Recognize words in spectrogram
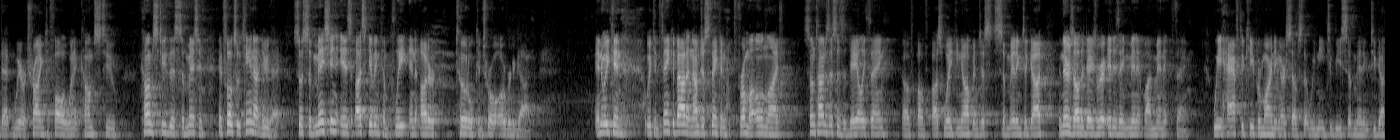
that we are trying to follow when it comes to comes to this submission. And folks, we cannot do that. So submission is us giving complete and utter total control over to God. And we can, we can think about it, and I'm just thinking from my own life. Sometimes this is a daily thing of, of us waking up and just submitting to God. And there's other days where it is a minute by minute thing. We have to keep reminding ourselves that we need to be submitting to God.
